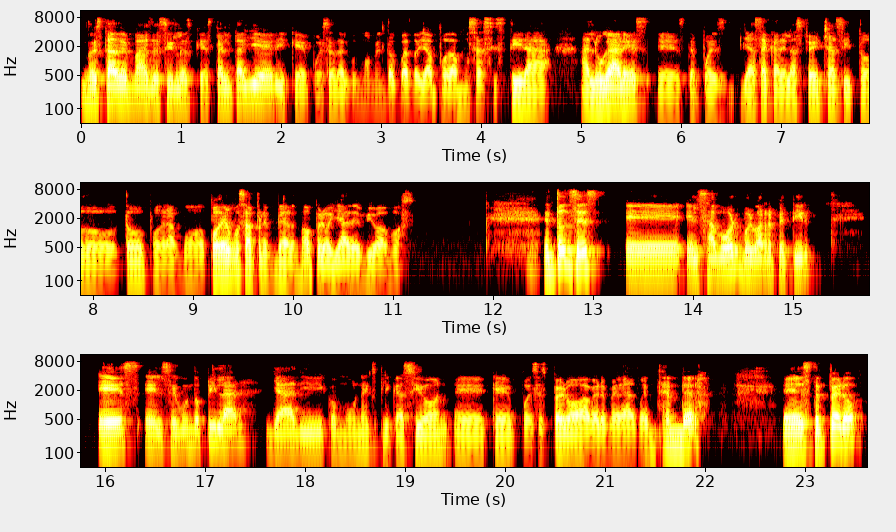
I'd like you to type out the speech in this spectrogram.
no está de más decirles que está el taller y que pues en algún momento cuando ya podamos asistir a, lugares, este pues ya sacaré las fechas y todo, todo podremos, podremos aprender, ¿no? Pero ya de viva voz. Entonces, eh, el sabor, vuelvo a repetir, es el segundo pilar. Ya di como una explicación eh, que pues espero haberme dado a entender. Este, pero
